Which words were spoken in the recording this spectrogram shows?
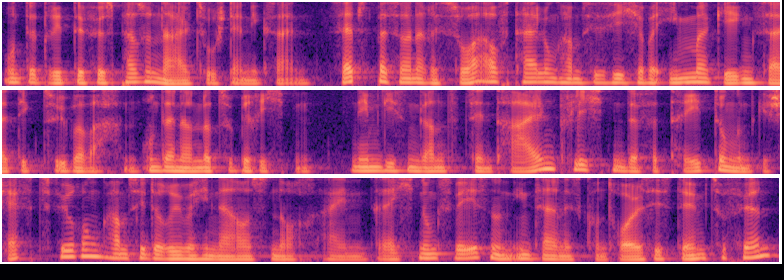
und der dritte fürs Personal zuständig sein. Selbst bei so einer Ressortaufteilung haben sie sich aber immer gegenseitig zu überwachen und einander zu berichten. Neben diesen ganz zentralen Pflichten der Vertretung und Geschäftsführung haben sie darüber hinaus noch ein Rechnungswesen und internes Kontrollsystem zu führen.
